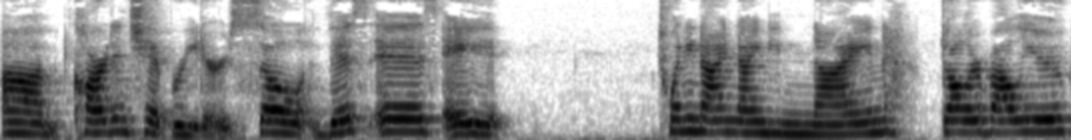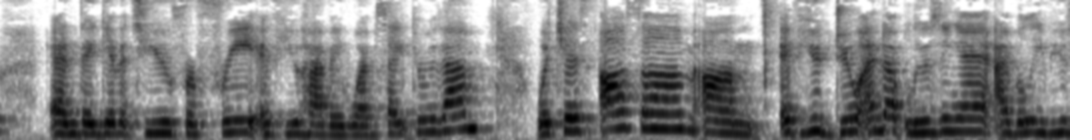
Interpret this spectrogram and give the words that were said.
um, card and chip readers. So this is a $29.99 value and they give it to you for free if you have a website through them, which is awesome. Um, if you do end up losing it, I believe you,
